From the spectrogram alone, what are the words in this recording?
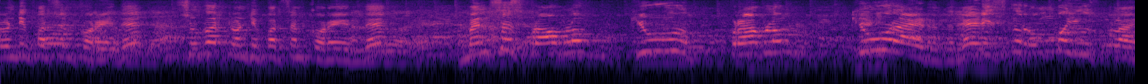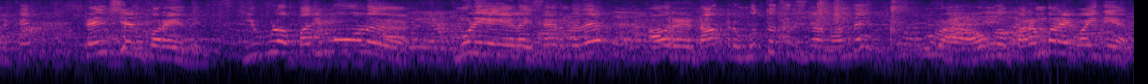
டுவெண்ட்டி பர்சன்ட் குறையுது சுகர் டுவெண்ட்டி பர்சன்ட் குறையுது. மென்சஸ் ப்ராப்ளம் க்யூ ப்ராப்ளம் க்யூர் ஆகிடுது லேடிஸ்க்கு ரொம்ப யூஸ்ஃபுல்லாக இருக்குது டென்ஷன் குறையுது. இவ்வளோ பதிமூணு மூலிகைகளை சேர்ந்தது அவர் டாக்டர் முத்துகிருஷ்ணன் வந்து அவங்க பரம்பரை வைத்தியர்.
